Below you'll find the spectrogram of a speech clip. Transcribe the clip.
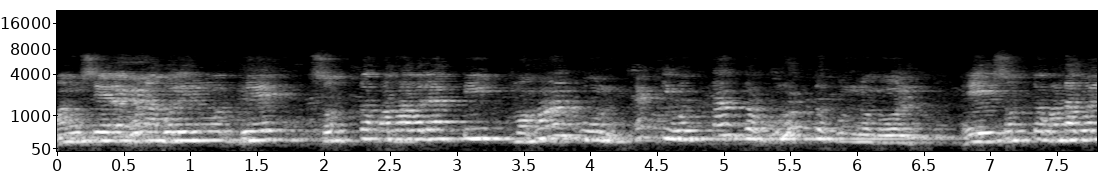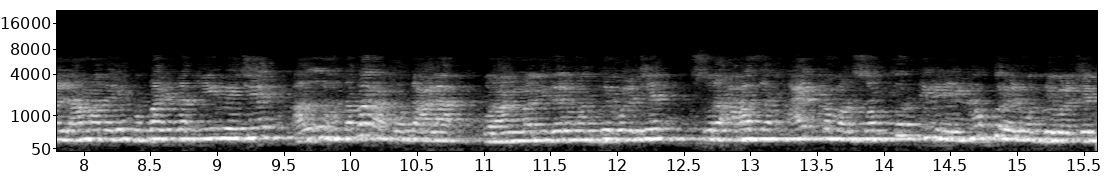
মানুষের গুণাবলীর মধ্যে সত্য কথা বলে একটি মহান গুণ, একটি অত্যন্ত গুরুত্বপূর্ণ গুণ। এই সত্য কথা বললে আমাদের উপকারিতা কি রয়েছে? আল্লাহ তাবারাক ওয়া তাআলা কোরআন মাজিদের মধ্যে বলেছেন সূরা আহজাব আয়াত নম্বর 70 থেকে 71 এর মধ্যে বলেছেন,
